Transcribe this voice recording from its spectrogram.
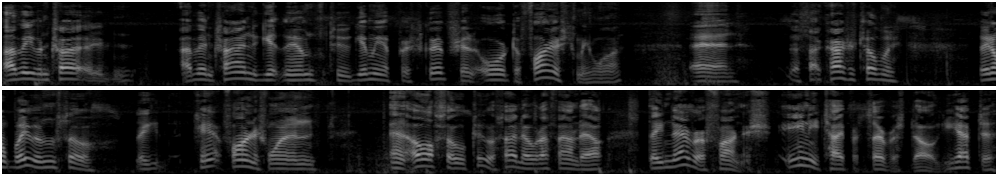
I've even tried. I've been trying to get them to give me a prescription or to furnish me one, and the psychiatrist told me they don't believe them, so they can't furnish one. And, and also, too, a side note, I found out they never furnish any type of service dog. You have to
